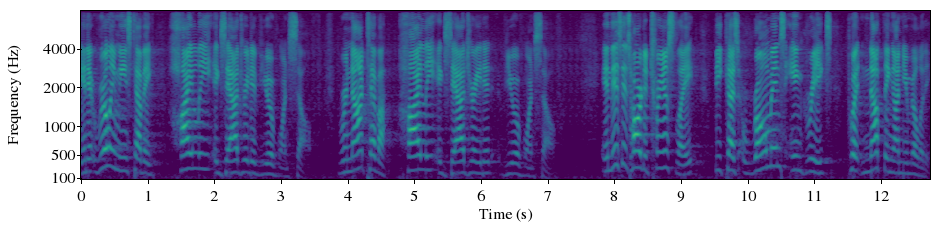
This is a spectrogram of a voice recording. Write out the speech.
And it really means to have a highly exaggerated view of oneself. We're not to have a highly exaggerated view of oneself. And this is hard to translate because Romans and Greeks put nothing on humility.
